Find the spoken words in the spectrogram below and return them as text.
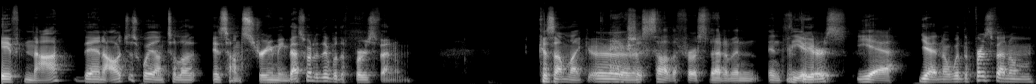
If not, then I'll just wait until uh, it's on streaming. That's what I did with the first Venom. Because I'm like, I actually saw the first Venom in in theaters. theaters? Yeah, yeah, no, with the first Venom,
